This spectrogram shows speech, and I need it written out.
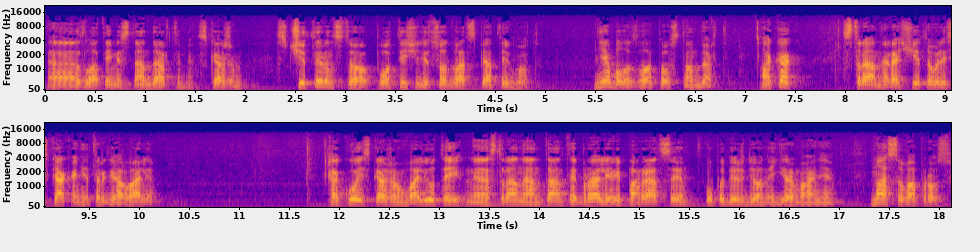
э, золотыми стандартами, скажем, с 14 по 1925 год. Не было золотого стандарта. А как страны рассчитывались, как они торговали – какой, скажем, валютой э, страны Антанты брали репарации у побежденной Германии. Масса вопросов.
